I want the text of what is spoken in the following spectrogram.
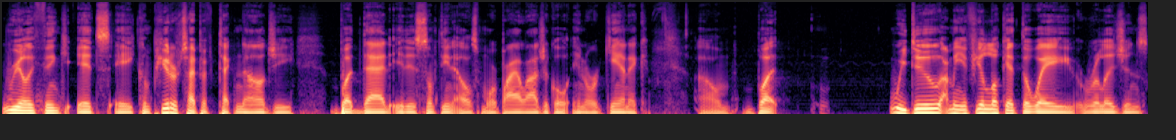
really think it's a computer type of technology, but that it is something else more biological and organic. Um, but we do. I mean, if you look at the way religions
